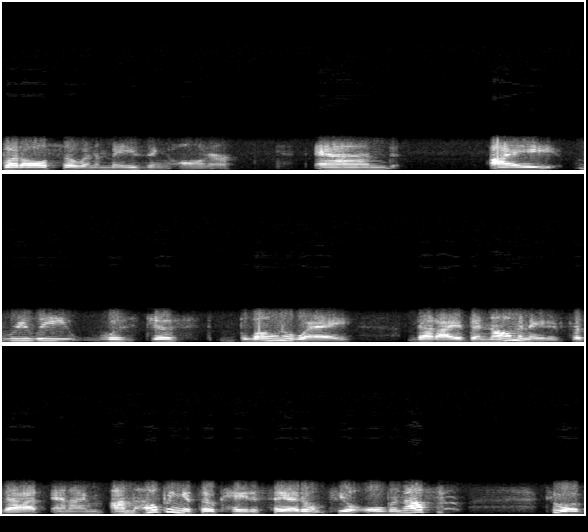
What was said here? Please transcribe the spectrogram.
but also an amazing honor. And I really was just blown away that I had been nominated for that, and I'm I'm hoping it's okay to say I don't feel old enough to have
